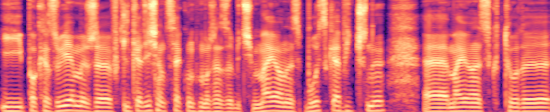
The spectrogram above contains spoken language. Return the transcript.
i pokazujemy, że w kilkadziesiąt sekund można zrobić majonez błyskawiczny, e, majonez, który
